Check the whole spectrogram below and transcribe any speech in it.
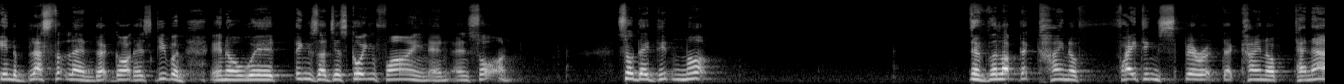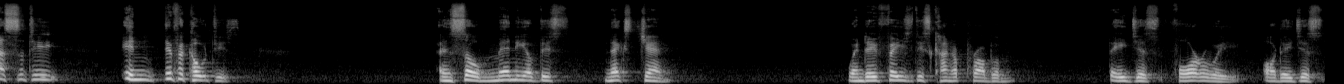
in the blessed land that God has given, you know, where things are just going fine and, and so on. So they did not develop that kind of fighting spirit, that kind of tenacity in difficulties. And so many of this next gen, when they face this kind of problem, they just fall away or they just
